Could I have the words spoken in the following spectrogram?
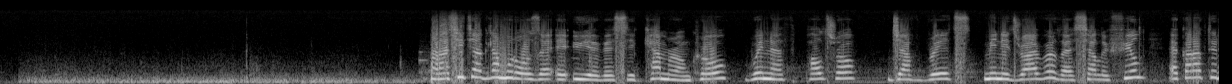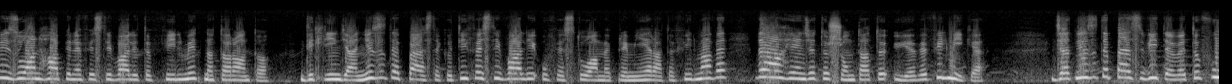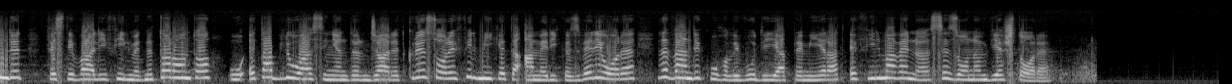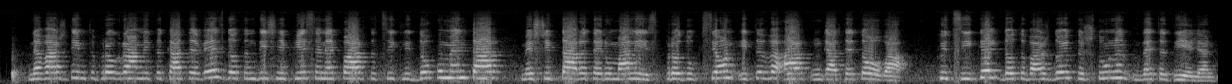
Paraqitja glamuroze e yjeve si Cameron Crowe, Gwyneth Paltrow, Jeff Bridges, Minnie Driver dhe Sally Field e karakterizuan hapjen e Festivalit të Filmit në Toronto. Ditëlindja e njëzet e pestë e këtij festivali u festua me premiera të filmave dhe ahengje të shumta të yjeve filmike. Gjatë njëzet e pesë viteve të fundit, Festivali i Filmit në Toronto u etablua si një ndër ngjarjet kryesore filmike të Amerikës Veriore dhe vendi ku Hollivudi jep premierat e filmave në sezonën vjeshtore. Në vazhdim të programit të KTV-së do të ndiqni pjesën e parë të ciklit dokumentar Me shqiptarët e Rumanisë, produksion i TV Art nga Tetova. Ky cikël do të vazhdojë të shtunën dhe të dielën.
